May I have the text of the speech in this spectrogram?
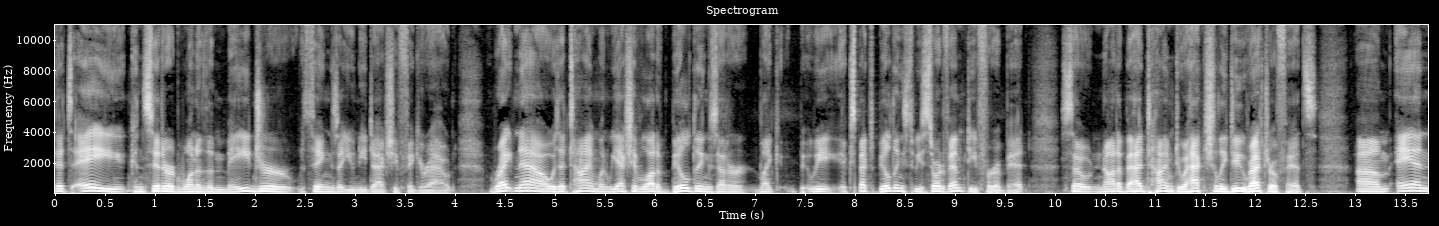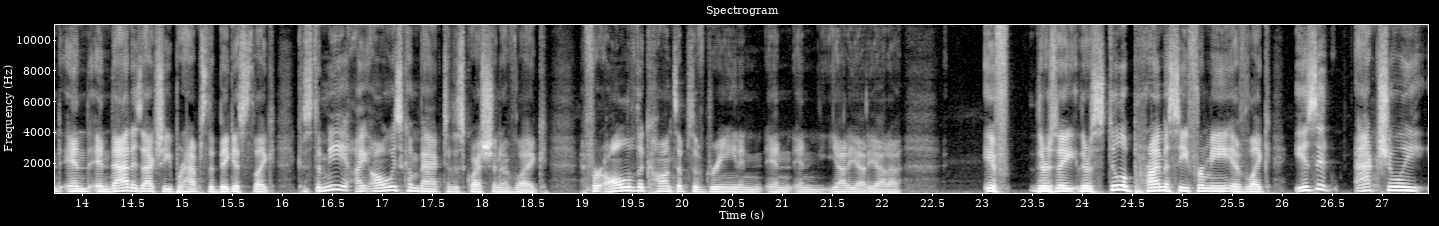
that's a considered one of the major things that you need to actually figure out. Right now is a time when we actually have a lot of buildings that are like we expect buildings to be sort of empty for a bit. So not a bad time to actually do retrofits. Um, and and and that is actually perhaps the biggest like because to me I always come back to this question of like for all of the concepts of green and and and yada yada yada if there's a there's still a primacy for me of like is it actually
